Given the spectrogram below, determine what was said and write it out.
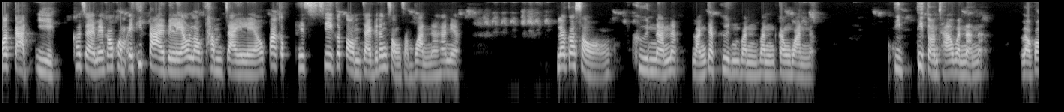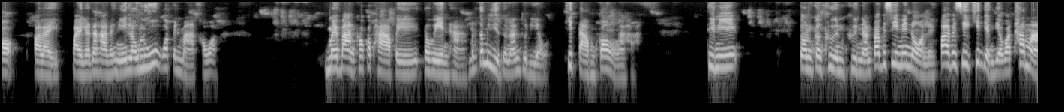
มากัดอีกเข้าใจไหมเขาความไอ้ที่ตายไปแล้วเราทำใจแล้ว ป้ากับเพชซี่ก็ตอมใจไปตั้งสองสามวันนะคะเนี่ย แล้วก็สองคืนนั้นน่ะหลังจากคืนวันวันกลางวันน่ะที่ที่ตอนเช้าวันนั้นน่ะเราก็อะไรไปแล้วนะคะทีนี้เรารู้ว่าเป็นหมาเขาอะแม่บ้านเขาก็พาไปตะเวนหา มันก็มีอยู่ตัวนั้นตัวเดียว ที่ตามกล้องอะค่ะ ทีนี้ ตอนกลางคืนคืนนั้นป้าเปซี่ไม่นอนเลยป้าเปซี่คิดอย่างเดียวว่าถ้าหมา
